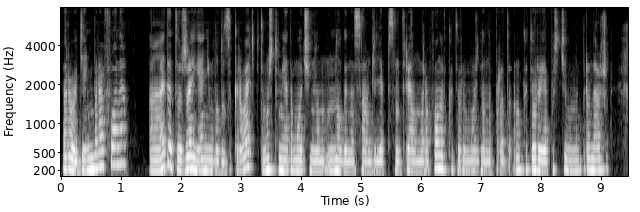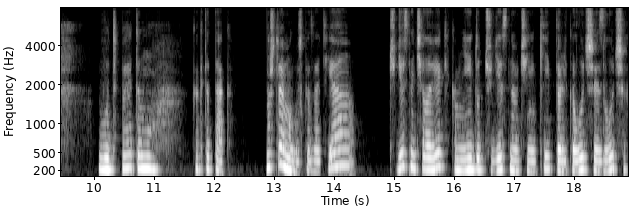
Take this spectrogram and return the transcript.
второй день марафона. А этот уже я не буду закрывать, потому что у меня там очень много, на самом деле, я посмотрела марафонов, которые можно на прода... Ну, которые я пустила на продажу. Вот, поэтому как-то так. Ну, что я могу сказать? Я чудесный человек, ко мне идут чудесные ученики, только лучшие из лучших,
